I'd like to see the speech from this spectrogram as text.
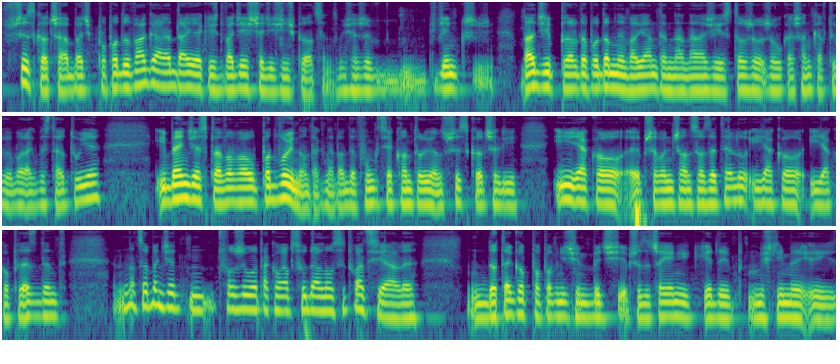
wszystko trzeba brać pod uwagę, ale daje jakieś 20-10%. Myślę, że większy, bardziej prawdopodobnym wariantem na, na razie jest to, że, że Łukaszenka w tych wyborach wystartuje i będzie sprawował podwójną tak naprawdę funkcję, kontrolując wszystko, czyli i jako e, przewodniczący OZL-u, i jako, i jako prezydent, no co będzie tworzyło taką absurdalną sytuację, ale do tego powinniśmy być przyzwyczajeni, kiedy myślimy i,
